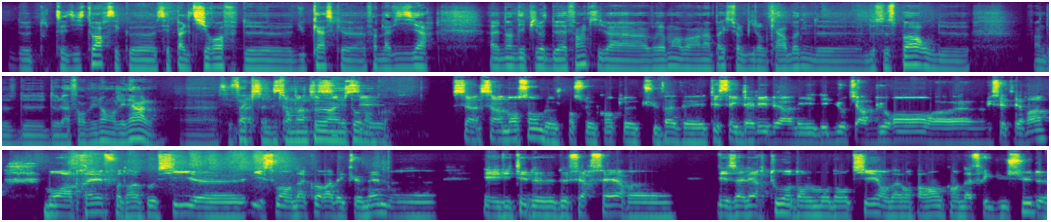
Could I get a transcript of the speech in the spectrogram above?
de toutes ces histoires, c'est que c'est pas le tir-off du casque, enfin de la visière d'un des pilotes de F1 qui va vraiment avoir un impact sur le bilan carbone de de ce sport ou de. Enfin, enfin de, de, de, la Formule 1 en général. C'est ça Bah, qui ça- me semble un peu étonnant. Quoi. C'est un, ensemble. Je pense que quand euh, tu vas, t'essayes d'aller vers les, biocarburants, euh, etc. Bon, après, il faudra qu'aussi euh, ils soient en accord avec eux-mêmes euh, et éviter de, faire faire des allers-retours dans le monde entier en allant par exemple qu'en Afrique du Sud.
